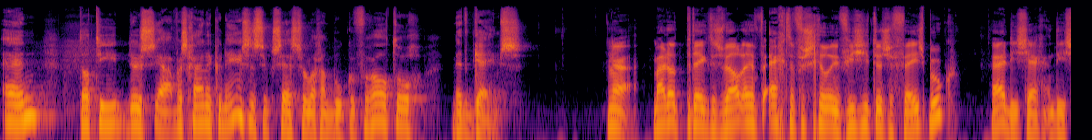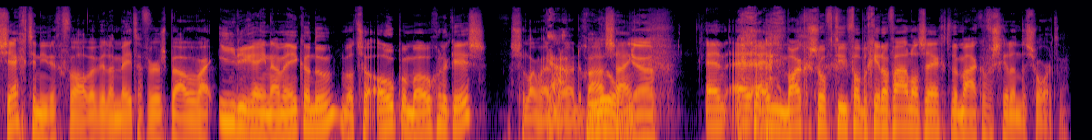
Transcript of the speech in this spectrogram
En dat die dus ja, waarschijnlijk hun eerste succes zullen gaan boeken. Vooral toch met games. Ja, maar dat betekent dus wel een, echt een verschil in visie tussen Facebook. Hè, die, zegt, die zegt in ieder geval, we willen een metaverse bouwen waar iedereen aan mee kan doen. Wat zo open mogelijk is, zolang wij Ja, maar de gelul. baas zijn. Ja, En, en, en Microsoft die van begin af aan al zegt, we maken verschillende soorten.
